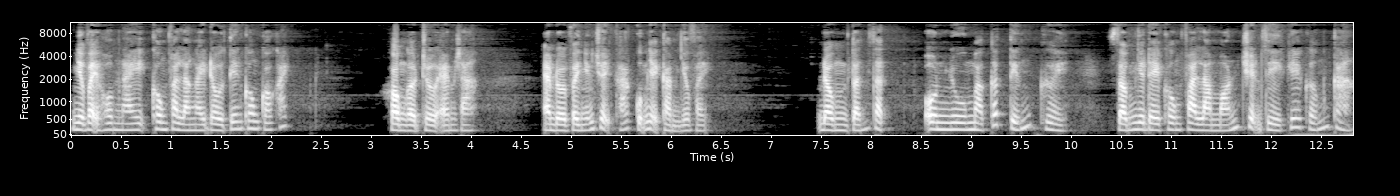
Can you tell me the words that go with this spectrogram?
Như vậy hôm nay không phải là ngày đầu tiên không có khách. Không ngờ trừ em ra, em đối với những chuyện khác cũng nhạy cảm như vậy. Đồng tấn giật, ôn nhu mà cất tiếng cười, giống như đây không phải là món chuyện gì ghê gớm cả.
